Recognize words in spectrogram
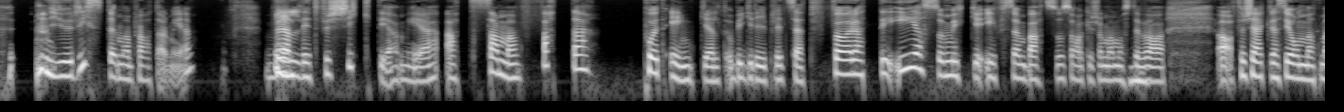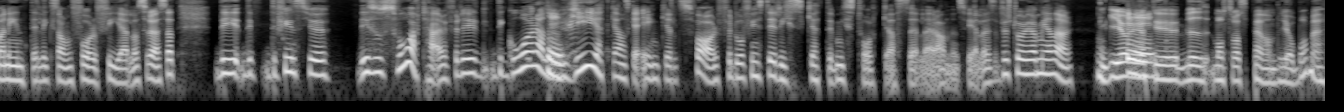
jurister man pratar med mm. väldigt försiktiga med att sammanfatta på ett enkelt och begripligt sätt för att det är så mycket ifs and buts och saker som man måste mm. vara, ja, försäkra sig om att man inte liksom får fel. och så, så det, det, det, finns ju det är så svårt här, för det, det går aldrig mm. att ge ett ganska enkelt svar för då finns det risk att det misstolkas eller används fel. Förstår du hur jag menar? Det gör mm. att det blir, måste vara spännande att jobba med.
